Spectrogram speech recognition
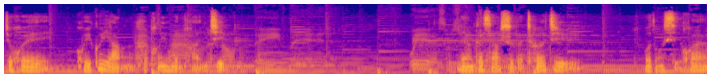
就会回贵阳和朋友们团聚。两个小时的车距，我总喜欢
